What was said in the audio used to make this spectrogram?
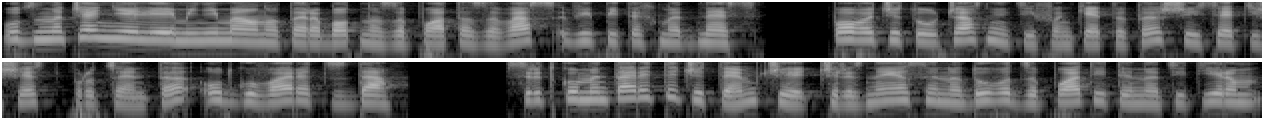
От значение ли е минималната работна заплата за вас, ви питахме днес. Повечето участници в анкетата, 66%, отговарят с да. Сред коментарите четем, че чрез нея се надуват заплатите на, цитирам,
